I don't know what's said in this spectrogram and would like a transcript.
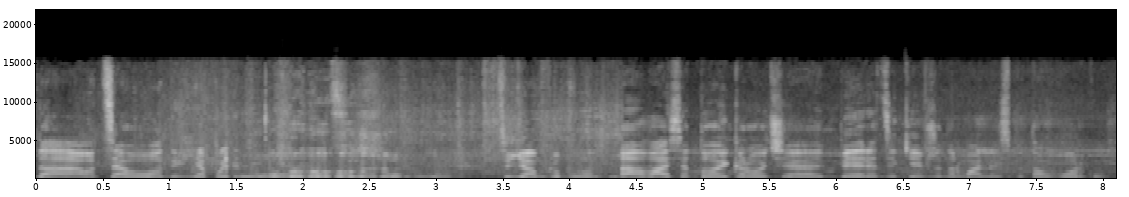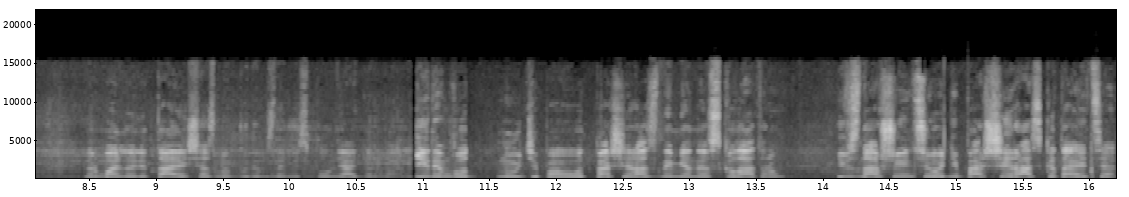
Да, оце отдих. Я по... Це ямка була. А, Вася той, коротше, перець, який вже нормально іспитав горку. Нормально літає, зараз ми будемо з ним ісполняти нормально. Їдемо, от, ну, типа, от перший раз з ним я не ескалатором. І взнав, що він сьогодні перший раз катається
